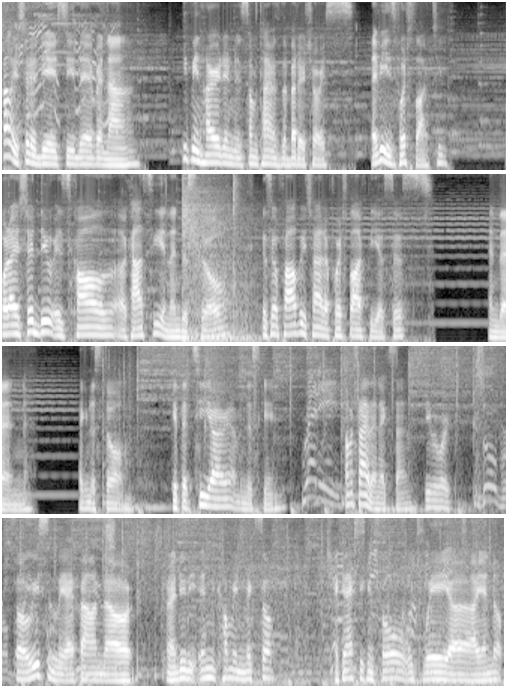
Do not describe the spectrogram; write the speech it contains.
Probably should have DHC there, but nah. Keeping Harden is sometimes the better choice. Maybe he's push block too. What I should do is call Akatsuki and then just throw. Because he'll probably try to push block the assist. And then I can just throw him. Get the TRM in this game. Ready. I'm gonna try that next time, see if it works. So recently I found out when I do the incoming mix-up, I can actually control which way uh, I end up.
